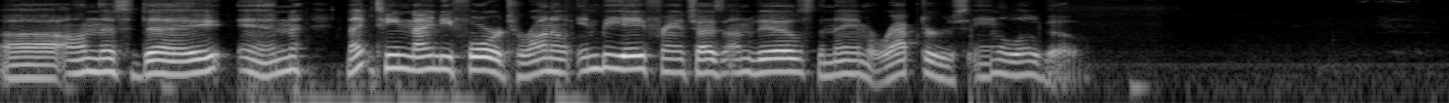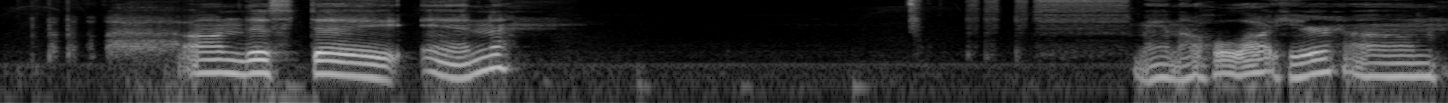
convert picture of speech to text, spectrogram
Uh, on this day in 1994, Toronto NBA franchise unveils the name Raptors in the logo. On this day in man, not a whole lot here. Um,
